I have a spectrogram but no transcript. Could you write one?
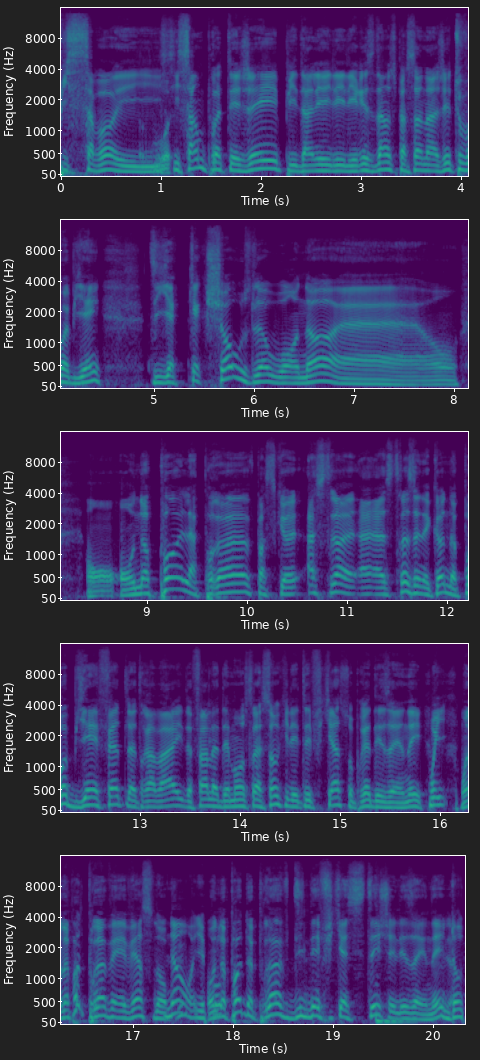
puis ça va, ils, semblent protégés, puis dans les, les, résidences personnes âgées, tout va bien. Il y a quelque chose là où on a, euh, on n'a pas la preuve parce que Astra, AstraZeneca n'a pas bien fait le travail de faire la démonstration qu'il est efficace auprès des aînés. Oui. on n'a pas de preuve inverse non, non plus. On n'a pas de preuve d'inefficacité chez les aînés. Donc,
